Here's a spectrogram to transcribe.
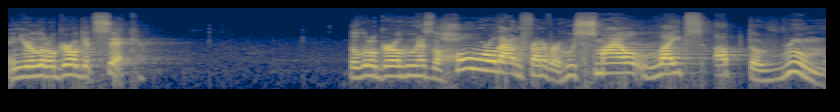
And your little girl gets sick. The little girl who has the whole world out in front of her, whose smile lights up the room.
